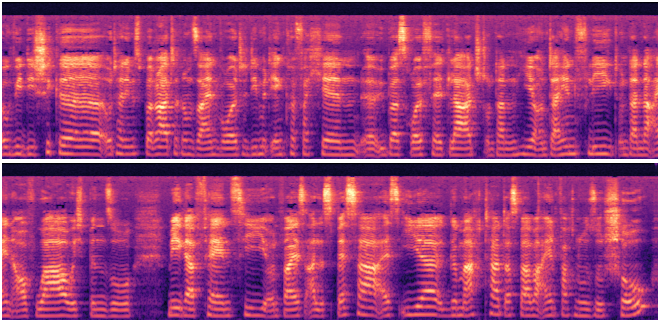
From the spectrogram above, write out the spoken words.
irgendwie die schicke Unternehmensberaterin sein wollte, die mit ihren Köfferchen äh, übers Rollfeld latscht und dann hier und dahin fliegt und dann da einen auf, wow, ich bin so mega fancy und weiß alles besser, als ihr gemacht hat. Das war aber einfach nur so Show.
